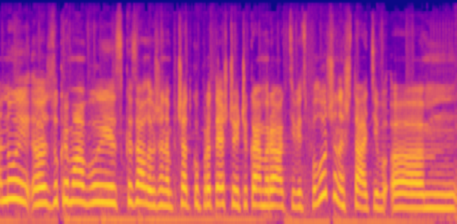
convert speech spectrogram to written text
Ну і е, зокрема, ви сказали вже на початку про те, що чекаємо реакції від Сполучених Штатів. Ем,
